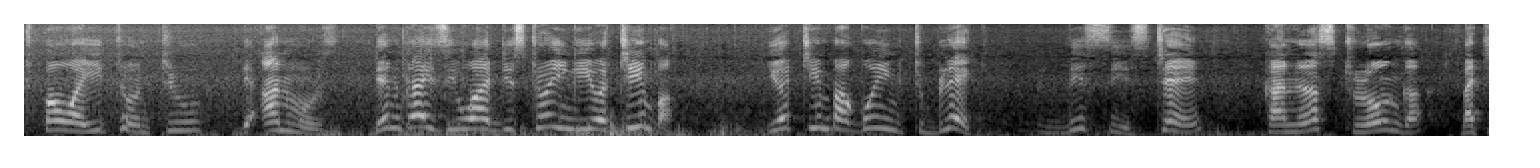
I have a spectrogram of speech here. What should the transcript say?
to power it onto the animals, then guys, you are destroying your timber. Your timber going to break. This stay can last longer, but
